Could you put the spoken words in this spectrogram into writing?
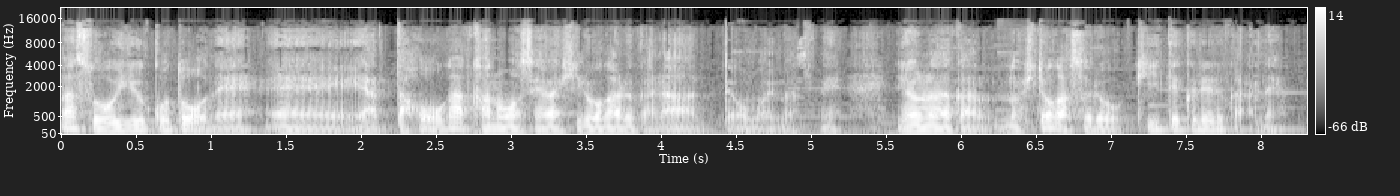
まあそういうことをね、えー、やった方が可能性は広がるかなって思いますね。世の中の人がそれを聞いてくれるからね。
